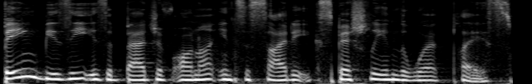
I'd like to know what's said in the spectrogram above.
being busy is a badge of honor in society, especially in the workplace.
